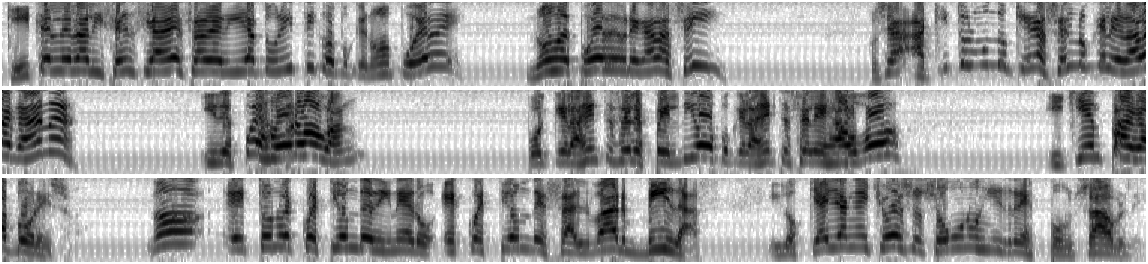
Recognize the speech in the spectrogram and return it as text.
Quítenle la licencia esa de guía turístico porque no se puede, no se puede bregar así. O sea, aquí todo el mundo quiere hacer lo que le da la gana. Y después joroban porque la gente se les perdió, porque la gente se les ahogó ¿Y quién paga por eso? No, esto no es cuestión de dinero, es cuestión de salvar vidas. Y los que hayan hecho eso son unos irresponsables.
